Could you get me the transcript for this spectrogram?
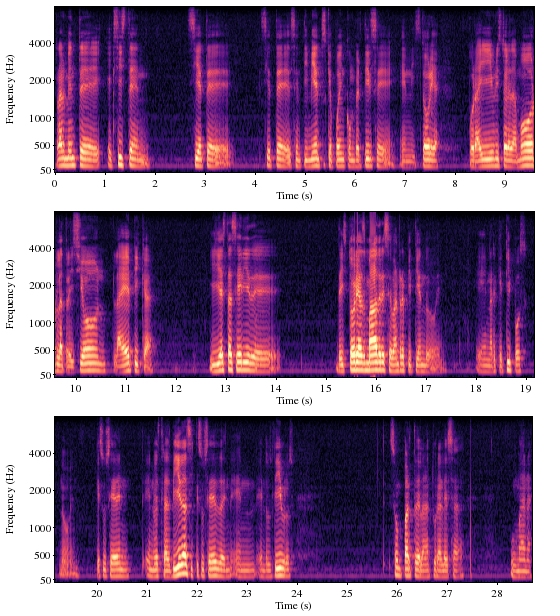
realmente existen siete, siete sentimientos que pueden convertirse en historia. Por ahí una historia de amor, la traición, la épica. Y esta serie de, de historias madres se van repitiendo en, en arquetipos, ¿no? que suceden en nuestras vidas y que suceden en, los libros. Son parte de la naturaleza humana.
